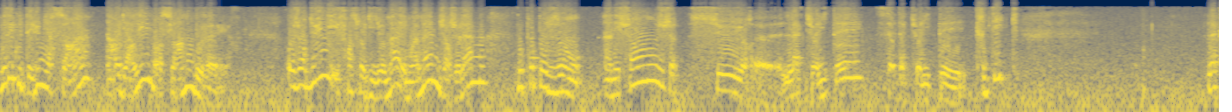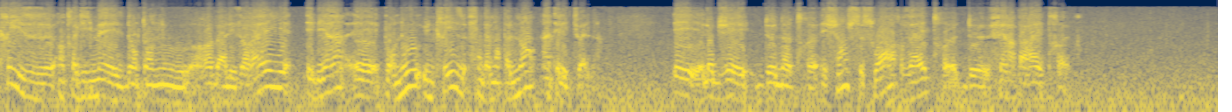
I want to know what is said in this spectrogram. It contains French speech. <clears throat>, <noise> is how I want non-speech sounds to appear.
Vous écoutez Lumière 101, un regard libre sur un monde ouvert. Aujourd'hui, François Guillaume et moi-même, Georges Lame, vous proposons un échange sur euh, l'actualité, cette actualité critique, la crise, entre guillemets, dont on nous rebat les oreilles, eh bien, est pour nous une crise fondamentalement intellectuelle. Et l'objet de notre échange ce soir va être de faire apparaître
